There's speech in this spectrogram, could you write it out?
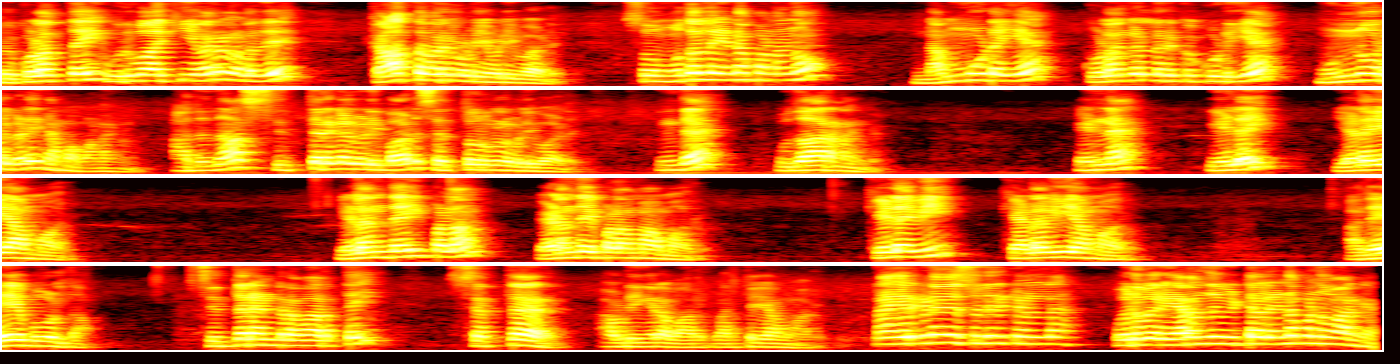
ஒரு குலத்தை உருவாக்கியவர்கள் அல்லது காத்தவர்களுடைய வழிபாடு. ஸோ முதல்ல என்ன பண்ணணும்? நம்முடைய குளங்களில் இருக்கக்கூடிய முன்னோர்களை நம்ம வணங்கணும். அதுதான் சித்தர்கள் வழிபாடு செத்தோர்கள் வழிபாடு. இந்த உதாரணங்கள். என்ன? இலை இலையா மாறும். இளந்தை பழம் இளந்தை பழமாக மாறும். கிழவி கிளவியாக மாறும். அதே போல் தான். சித்தர் என்ற வார்த்தை செத்தர் அப்படிங்கிற வார் வார்த்தையா மாறும். நான் ஏற்கனவே சொல்லியிருக்கேன்ல. ஒருவர் இறந்து விட்டால் என்ன பண்ணுவாங்க?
